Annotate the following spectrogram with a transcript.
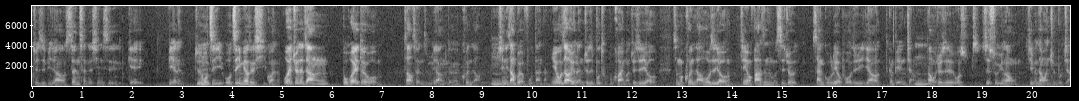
就是比较深层的心事给别人，就是我自己、我自己没有这个习惯，我也觉得这样不会对我造成怎么样的困扰，嗯心理上不会有负担的。因为我知道有人就是不吐不快嘛，就是有什么困扰，或是有今天有发生什么事就。三姑六婆就是一定要跟别人讲，嗯那我就是我是是属于那种基本上完全不讲，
